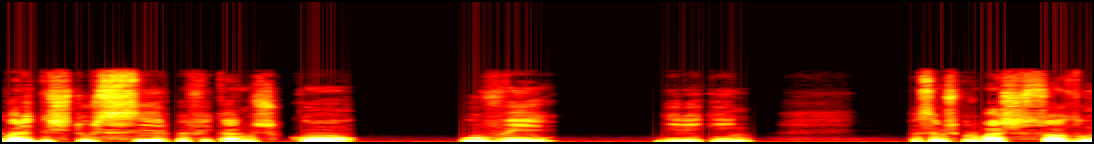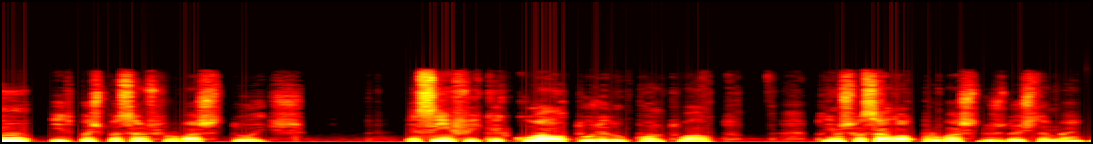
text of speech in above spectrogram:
Agora destorcer para ficarmos com o V direitinho. Passamos por baixo só de um e depois passamos por baixo de dois. Assim fica com a altura do ponto alto. Podíamos passar logo por baixo dos dois também,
